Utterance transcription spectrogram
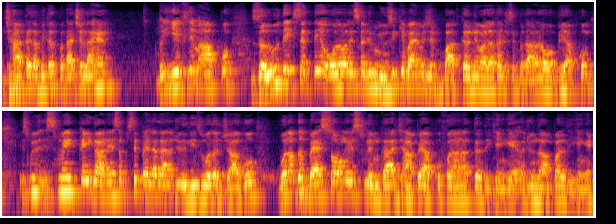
जहाँ तक अभी तक पता चला है। तो ये फ़िल्म आप ज़रूर देख सकते हैं। ओवरऑल इसका जो म्यूज़िक के बारे में जब बात करने वाला था, जैसे बता रहा हूँ अभी आपको, इसमें इसमें कई गाने हैं। सबसे पहला गाना जो रिलीज़ हुआ था Jaago one of the best song है इस फ़िल्म का, जहाँ पे आपको फरहान अख्तर दिखेंगे, अर्जुन रामपाल दिखेंगे।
